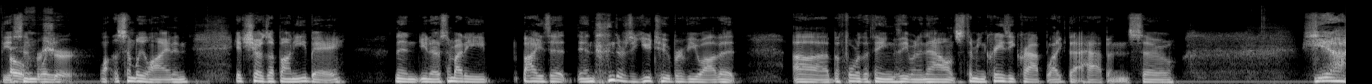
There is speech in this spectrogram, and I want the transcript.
the oh, assembly sure. assembly line and it shows up on eBay. Then you know somebody buys it and there's a YouTube review of it uh, before the thing's even announced. I mean, crazy crap like that happens. So yeah,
